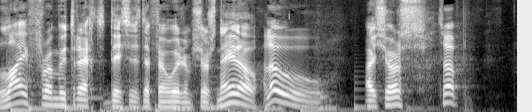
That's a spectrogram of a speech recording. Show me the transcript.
Live from Utrecht, this is the Van Wirdum Sjorsnado. Hello. Hi Sjors, What's up?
